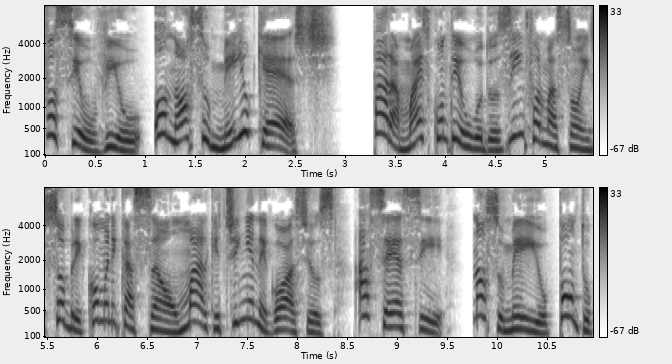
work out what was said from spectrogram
Você ouviu o nosso Meio Cast. Para mais conteúdos e informações sobre comunicação, marketing e negócios, acesse nossomeio.com.br.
